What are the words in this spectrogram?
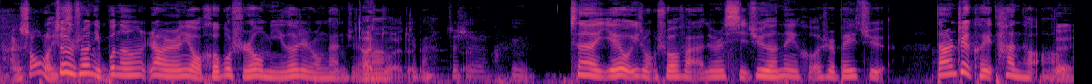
难受了，就是说你不能让人有何不食肉糜的这种感觉嘛，哎对对吧？就是嗯现在也有一种说法，就是喜剧的内核是悲剧，当然这可以探讨啊。对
